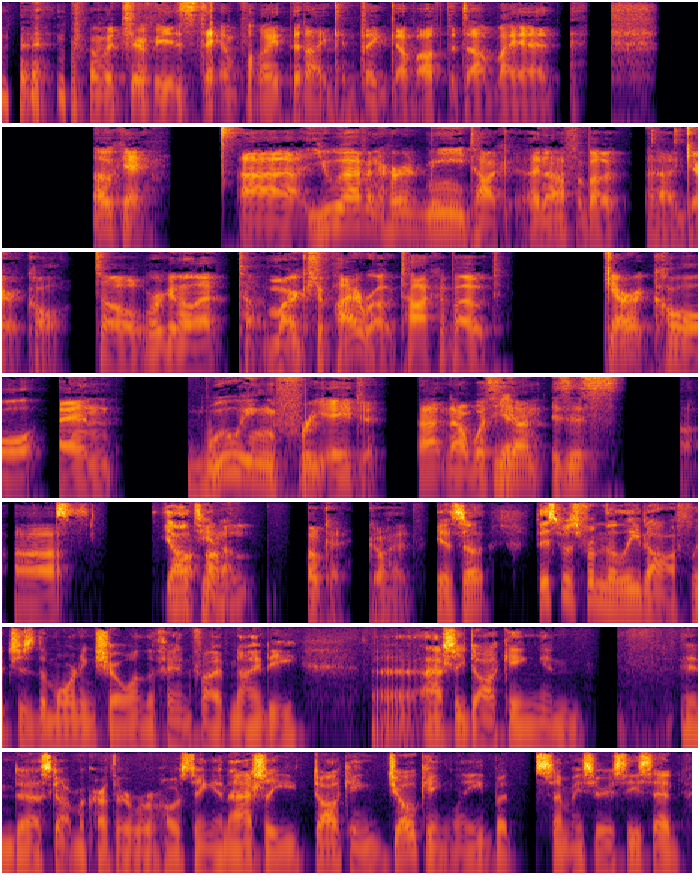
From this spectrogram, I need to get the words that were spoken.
from a trivia standpoint that I can think of off the top of my head. Okay. Uh, you haven't heard me talk enough about uh, Gerrit Cole. So we're going to let t- Mark Shapiro talk about Gerrit Cole and wooing free agent. Uh, now, was he yeah. on? Is this? Uh, yeah, I'll tee it up. Okay, go ahead. Yeah, so this was from the lead off, which is the morning show on the Fan 590. Uh, Ashley Docking and and uh, Scott MacArthur were hosting, and Ashley Docking jokingly but semi seriously said,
